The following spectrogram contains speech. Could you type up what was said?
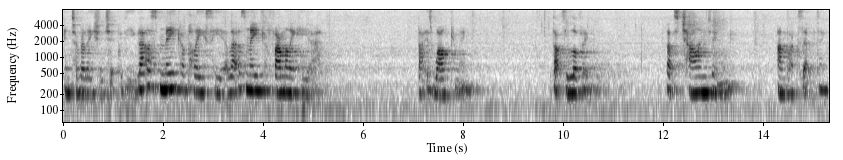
into relationship with you. Let us make a place here. Let us make a family here that is welcoming, that's loving, that's challenging and accepting.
